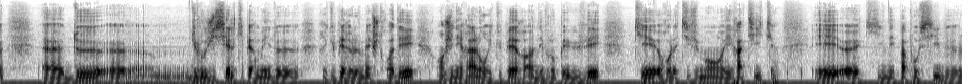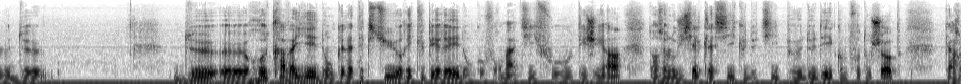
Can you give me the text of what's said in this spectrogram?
du logiciel qui permet de récupérer le mesh 3D. En général, on récupère un développé UV qui est relativement erratique et qui n'est pas possible de de retravailler donc la texture récupérée donc au format TIFF ou TGA dans un logiciel classique de type 2D comme Photoshop car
